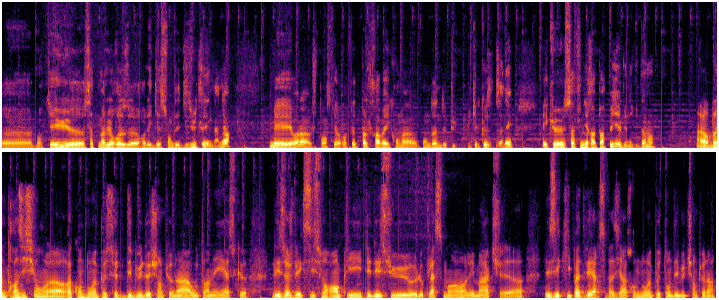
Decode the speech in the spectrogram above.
Euh, donc, il y a eu euh, cette malheureuse relégation des 18 l'année dernière. Mais voilà, je pense qu'elle ne reflète pas le travail qu'on qu'on donne depuis quelques années et que ça finira par payer, bien évidemment. Alors, bonne transition. Euh, raconte-nous un peu ce début de championnat, où t'en es? Est-ce que les objectifs sont remplis? T'es déçu? Le classement, les matchs, euh, les équipes adverses? Vas-y, raconte-nous un peu ton début de championnat.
